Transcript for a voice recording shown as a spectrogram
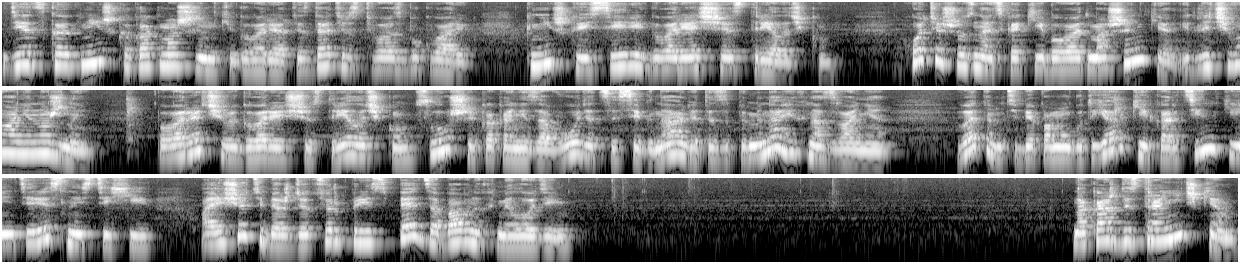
Детская книжка «Как машинки», говорят, издательство «Азбукварик». Книжка из серии «Говорящая стрелочка». Хочешь узнать, какие бывают машинки и для чего они нужны? Поворачивай говорящую стрелочку, слушай, как они заводятся, сигналят и запоминай их названия. В этом тебе помогут яркие картинки и интересные стихи. А еще тебя ждет сюрприз – 5 забавных мелодий. На каждой страничке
